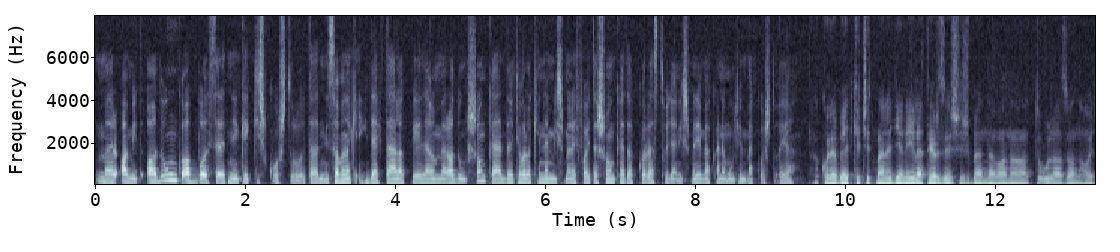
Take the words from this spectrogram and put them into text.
mert amit adunk, abból szeretnék egy kis kóstolót adni. Szóval vannak hidegtálak például, mert adunk sonkát, de hogyha valaki nem ismer egyfajta sonkát, akkor azt hogyan ismeri meg, hanem úgy, hogy megkóstolja. Akkor ebbe egy kicsit már egy ilyen életérzés is benne van a túl azon, hogy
